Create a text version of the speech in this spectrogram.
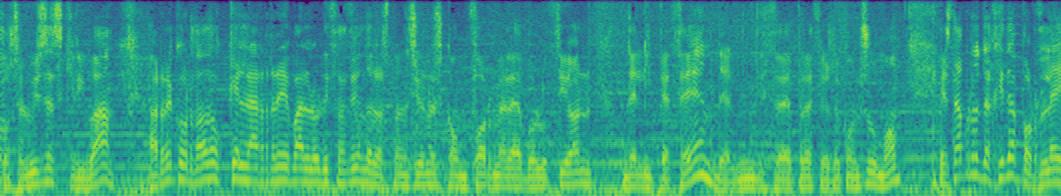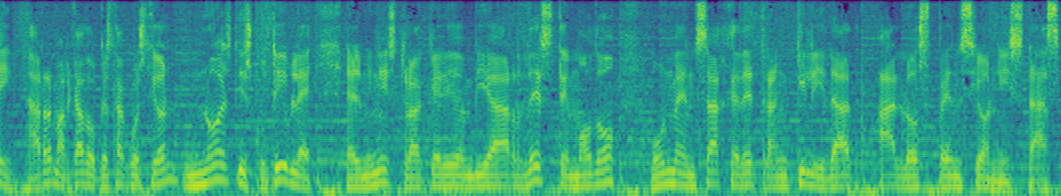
José Luis Escribá, ha recordado que la revalorización de las pensiones conforme a la evolución del IPC, del índice de precios de consumo, está protegida por ley. Ha remarcado que esta cuestión no es discutible. El ministro ha querido enviar de este modo un mensaje de tranquilidad a los pensionistas.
